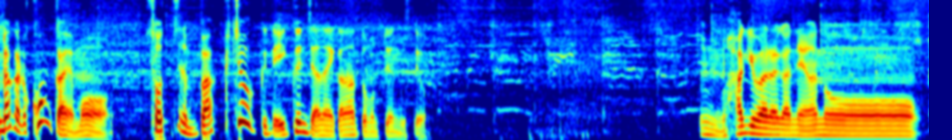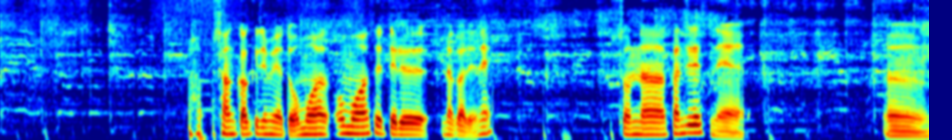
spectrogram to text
だから今回も、そっちのバックチョークで行くんじゃないかなと思ってるんですよ。うん、萩原がね、あのー、三角締めだと思わ思わせてる中でね、そんな感じですね。うん。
